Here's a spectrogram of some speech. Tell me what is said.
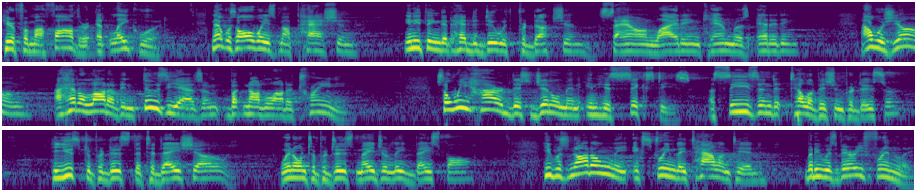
here for my father at Lakewood. And that was always my passion. Anything that had to do with production, sound, lighting, cameras, editing. I was young. I had a lot of enthusiasm, but not a lot of training. So we hired this gentleman in his 60s, a seasoned television producer. He used to produce the Today Show, went on to produce Major League Baseball. He was not only extremely talented, but he was very friendly.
